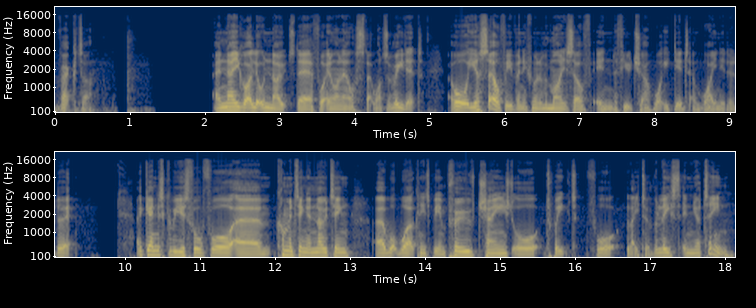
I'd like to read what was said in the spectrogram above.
vector. And now you've got a little note there for anyone else that wants to read it. Or yourself even, if you want to remind yourself in the future what you did and why you need to do it. Again, this could be useful for um, commenting and noting uh, what work needs to be improved, changed, or tweaked for later release in your team.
